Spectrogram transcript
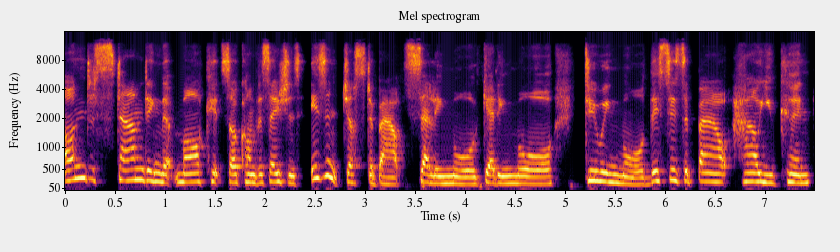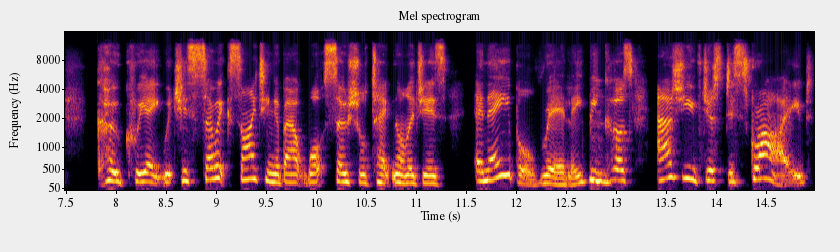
understanding that markets are conversations isn't just about selling more getting more doing more this is about how you can co-create which is so exciting about what social technologies enable really hmm. because mm. as you've just described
